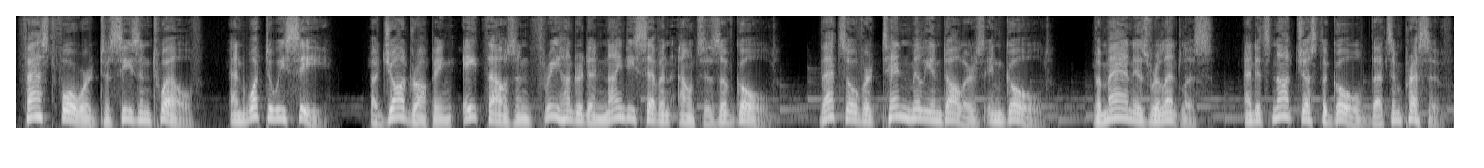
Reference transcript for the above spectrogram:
Fast forward to season 12, and what do we see? A jaw-dropping 8,397 ounces of gold. That's over $10 million in gold. The man is relentless, and it's not just the gold that's impressive.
